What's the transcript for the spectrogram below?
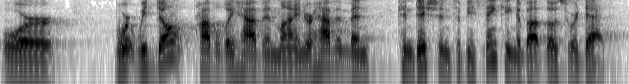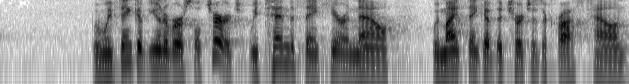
Or we're, we don't probably have in mind or haven't been conditioned to be thinking about those who are dead. When we think of universal church, we tend to think here and now. We might think of the churches across town,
